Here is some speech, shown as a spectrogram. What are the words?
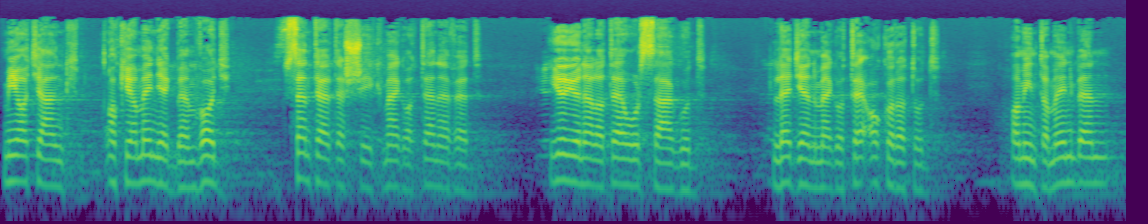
Mi, Atyánk, aki a mennyekben vagy, szenteltessék meg a Te neved, jöjjön el a Te országod, legyen meg a Te akaratod, amint a mennyben,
